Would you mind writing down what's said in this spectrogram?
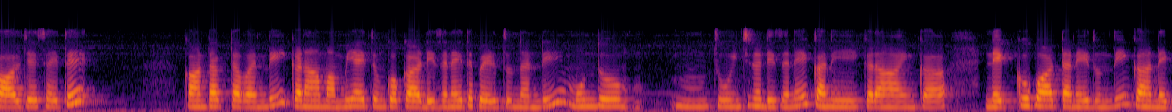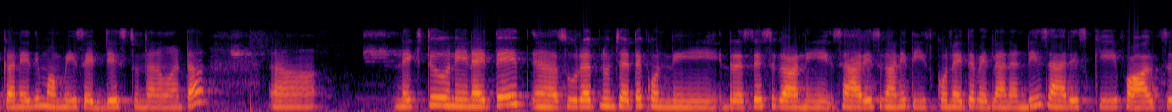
కాల్ చేసి అయితే కాంటాక్ట్ అవ్వండి. ఇక్కడ మమ్మీ అయితే ఇంకొక డిజైన్ అయితే పెడుతుందండి. ముందు చూపించిన డిజైనే కానీ ఇక్కడ ఇంకా నెక్ పార్ట్ అనేది ఉంది. ఇంకా నెక్ అనేది మమ్మీ సెట్ చేస్తుంది అనమాట నెక్స్ట్ నేనైతే సూరత్ నుంచి అయితే కొన్ని డ్రెస్సెస్ కానీ శారీస్ కానీ తీసుకొని అయితే వెళ్ళానండి. శారీస్కి ఫాల్స్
